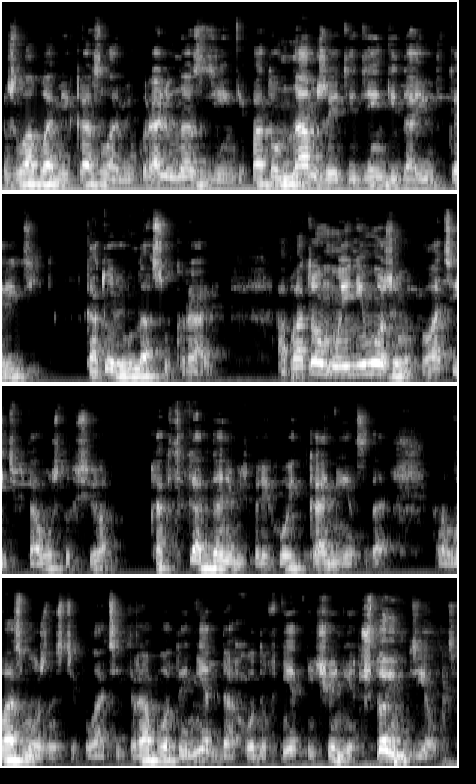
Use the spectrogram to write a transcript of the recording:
жлобами и козлами украли у нас деньги. Потом нам же эти деньги дают в кредит, который у нас украли. А потом мы не можем им платить, потому что все, как-то когда-нибудь приходит конец, да, возможности платить. Работы нет, доходов нет, ничего нет. Что им делать?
